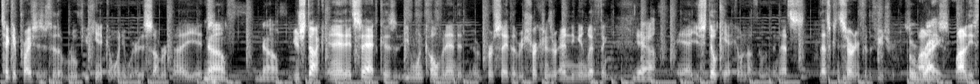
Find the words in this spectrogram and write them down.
ticket prices are through the roof. You can't go anywhere this summer. Uh, it's, No, no. you're stuck, and it's sad because even when COVID ended, per se, the restrictions are ending and lifting. Yeah, Yeah, you still can't go nothing, and that's that's concerning for the future. 'cause a lot Right. Of these, a lot of these,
